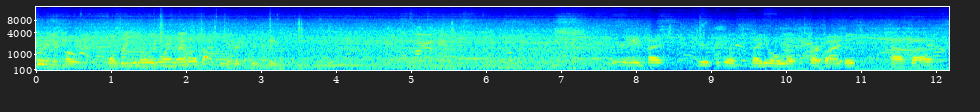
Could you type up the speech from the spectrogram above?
surrogate mode, while bringing the northern white rhino back to the of extinction. Hang tight here for a second while we let the car behind us pass by.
